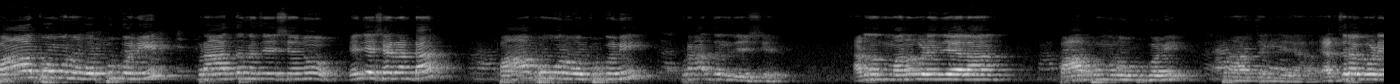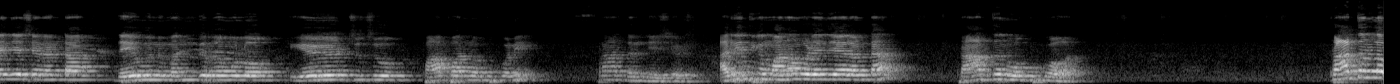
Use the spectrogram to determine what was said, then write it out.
పాపమును ఒప్పుకొని ప్రార్థన చేశాను. ఏం చేశాడంట? పాపమును ఒప్పుకొని ప్రార్థన చేశాడు. అర్థం మనం కూడా ఏం చేయాలా? పాపమును ఒప్పుకొని ప్రార్థన చేయాలి? ఎజ్ర కూడా ఏం చేశాడంట? దేవుని మందిరములో ఏడ్చుచు పాపాన్ని ఒప్పుకొని ప్రార్థన చేశాడు. ఆ రీతిగా మనం కూడా ఏం చేయాలంట? ప్రార్థన ఒప్పుకోవాలి. ప్రార్థనలో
